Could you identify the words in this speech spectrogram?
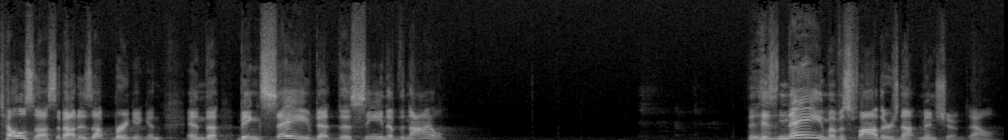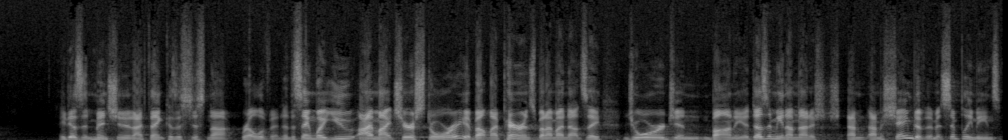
tells us about his upbringing and, and the, being saved at the scene of the Nile, his name of his father is not mentioned. Now, he doesn't mention it, I think, because it's just not relevant. In the same way, you, I might share a story about my parents, but I might not say George and Bonnie. It doesn't mean I'm not I'm, I'm ashamed of them. It simply means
